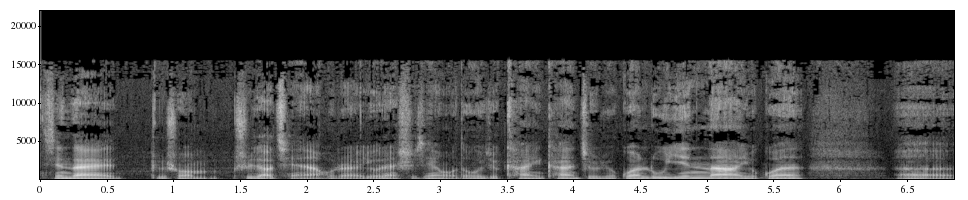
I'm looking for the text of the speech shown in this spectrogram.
现在比如说睡觉前啊，或者有点时间，我都会去看一看，就是有关录音呐，有关呃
